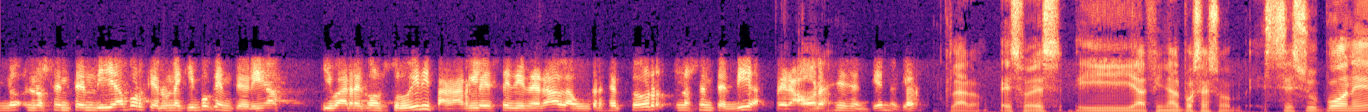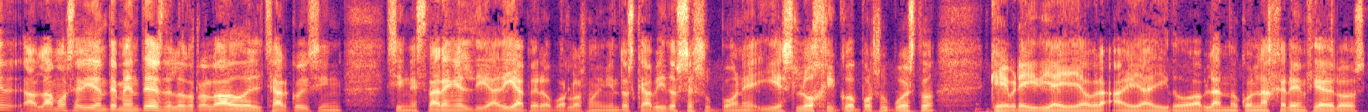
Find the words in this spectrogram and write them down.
no, no se entendía porque era un equipo que en teoría iba a reconstruir y pagarle ese dineral a un receptor, no se entendía, pero ahora sí se entiende, claro. Eso es. Y al final, pues eso, se supone, hablamos evidentemente desde el otro lado del charco y sin, sin estar en el día a día, pero por los movimientos que ha habido, se supone, y es lógico, por supuesto, que Brady haya, haya ido hablando con la gerencia de los,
